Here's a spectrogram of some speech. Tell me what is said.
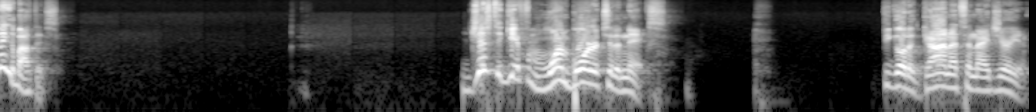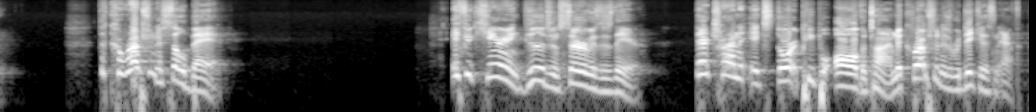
Think about this. Just to get from one border to the next, if you go to Ghana to Nigeria, the corruption is so bad. If you're carrying goods and services there, they're trying to extort people all the time. The corruption is ridiculous in Africa.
